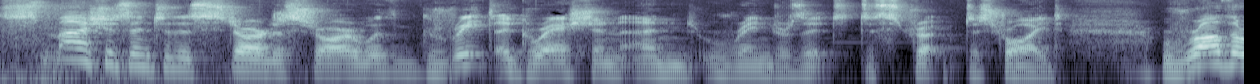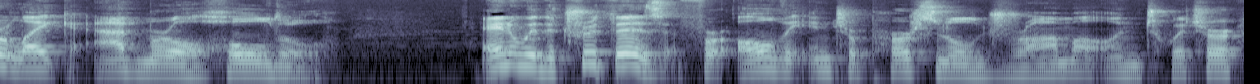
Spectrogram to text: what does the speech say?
smashes into the Star Destroyer with great aggression and renders it destroyed, rather like Admiral Holdo. Anyway, the truth is, for all the interpersonal drama on Twitter,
